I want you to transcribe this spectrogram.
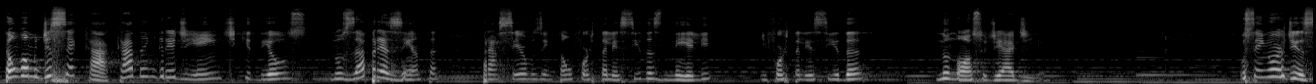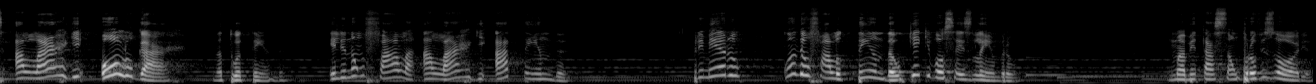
Então vamos dissecar cada ingrediente que Deus nos apresenta para sermos então fortalecidas nele e fortalecida no nosso dia a dia. O Senhor diz: alargue o lugar na tua tenda. Ele não fala alargue a tenda. Primeiro, quando eu falo tenda, o que que vocês lembram? Uma habitação provisória,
